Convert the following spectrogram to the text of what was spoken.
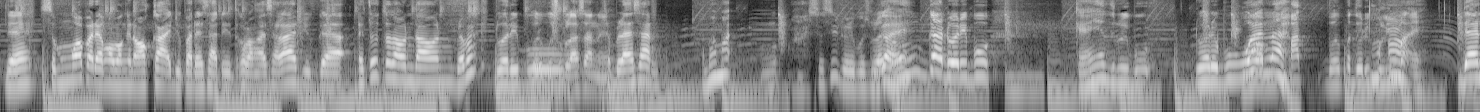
Ya, semua pada ngomongin Oka juga pada saat itu kalau nggak salah juga itu tahun-tahun berapa? 2000 2011-an ya? 11-an. Emang mak? Masa sih 2011? Enggak ya? Enggak, 2000 kayaknya 2000 2000-an lah. 2004 2005 ya Dan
